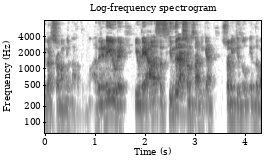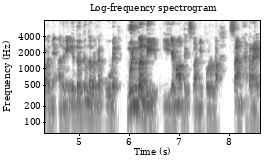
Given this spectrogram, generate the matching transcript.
ഇവർ ശ്രമങ്ങൾ നടത്തുന്നു. അതിനിടയിലൂടെ ഇവിടെ ആർ എസ് എസ് ഹിന്ദുരാഷ്ട്രം സ്ഥാപിക്കാൻ ശ്രമിക്കുന്നു എന്ന് പറഞ്ഞ് അതിനെ എതിർക്കുന്നവരുടെ കൂടെ മുൻപന്തിയിൽ ഈ ജമാഅത്തെ ഇസ്ലാമി പോലുള്ള സംഘടനകൾ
